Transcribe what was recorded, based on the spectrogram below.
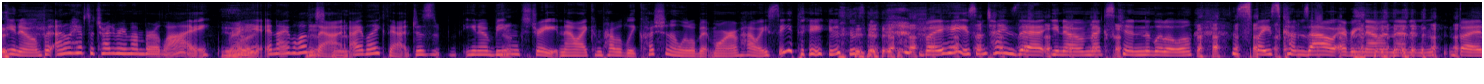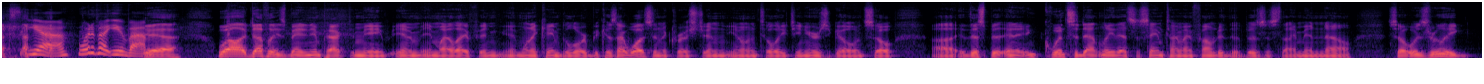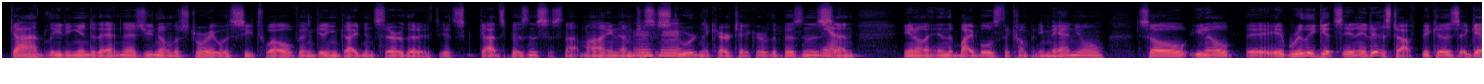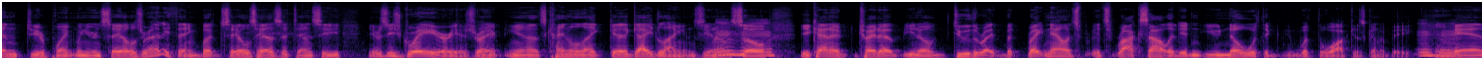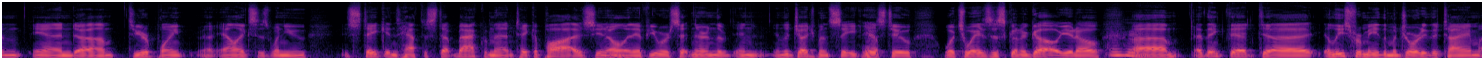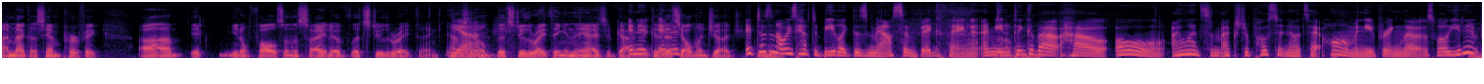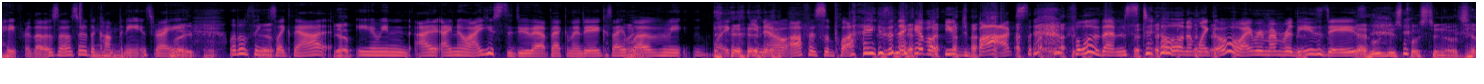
you know. But I don't have to try to remember a lie, Yeah. right? Right. And I love That's that. good. I like that. Just you know, being Yep. straight. Now I can probably cushion a little bit more of how I say things. but hey, sometimes that you know Mexican little spice comes out every now and then. And, but yeah, what about you, Bob? Yeah. Well, it definitely has made an impact in me in, in my life and, and when I came to the Lord because I wasn't a Christian, you know, until 18 years ago. And so uh, this, and coincidentally, that's the same time I founded the business that I'm in now. So it was really God leading into that. And as you know the story with C12 and getting guidance there that it, it's God's business, it's not mine. I'm just a steward and the caretaker of the business. Yeah. And, you know, and the Bible is the company manual. So, you know, it really gets in. It is tough because, again, to your point, when you're in sales or anything, but sales has a tendency, there's these gray areas, right? You know, it's kind of like uh, guidelines, you know. So you kind of try to, you know, do the right. But right now, it's it's rock solid, and you know what the what the walk is going to be. And and um, to your point, uh, Alex, is when you stake and have to step back from that and take a pause, you know. And if you were sitting there in the in, in the judgment seat as to which way is this going to go, you know, um, I think that uh, at least for me, the majority of the time, I'm not going to say I'm perfect. Um, it you know falls on the side of let's do the right thing. Yeah. You know, let's do the right thing in the eyes of God it- because that's it- the ultimate judge. It doesn't mm-hmm. always have to be like this massive big thing. I mean, think mm-hmm. about how, oh, I want some extra post it notes at home and you bring those. Well, you didn't mm-hmm. pay for those. Those are the companies, right? Right, right. Little things Yep. like that. Yep. I mean, I, I know I used to do that back in the day because I oh, love me, like, you know, office supplies and I have a huge box full of them still. And I'm like, oh, I remember these days. yeah, who used post-it notes? You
